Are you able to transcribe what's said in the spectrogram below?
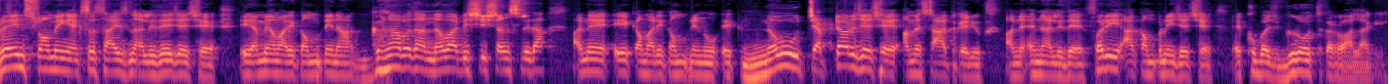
બ્રેન સ્ટ્રોમિંગ એક્સરસાઇઝના લીધે જે છે, એ અમે અમારી કંપનીના ઘણા બધા નવા ડિસિશન્સ લીધા અને એક અમારી કંપનીનું એક નવું ચેપ્ટર જે છે, અમે સ્ટાર્ટ કર્યું અને એના લીધે ફરી આ કંપની જે છે, એ ખૂબ જ ગ્રોથ કરવા લાગી.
